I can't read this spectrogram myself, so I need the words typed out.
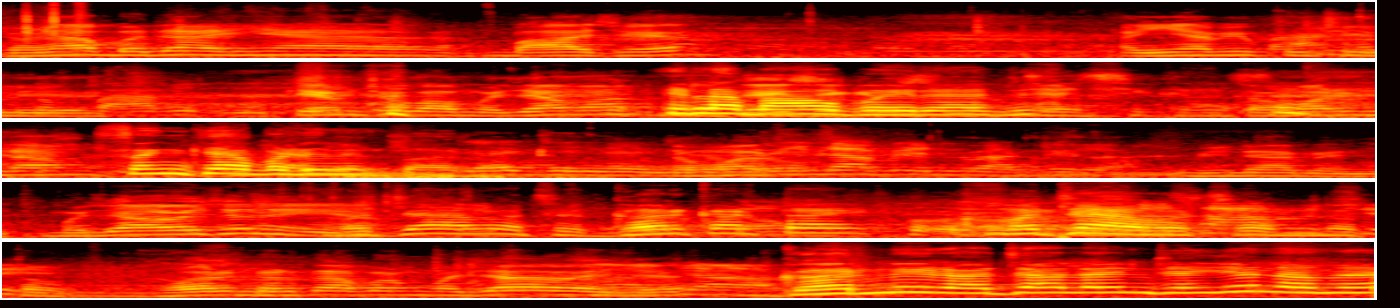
ઘણા બધા અહીંયા બા છે. અહીંયા બી પૂછી લઈએ. કેમ છો બા? મજામાં? કેટલા બાવ ભાવ રહ્યા છે તમારું નામ? સંખ્યા બધી તમારું? બીનાબેન મજા આવે છે ને મજા આવે છે. ઘર કરતા મજા આવે છે અમને તો. ઘર કરતા પણ મજા આવે છે. ઘરની રજા લઈને જઈએ ને અમે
